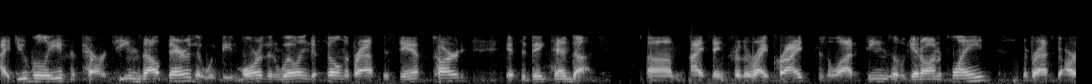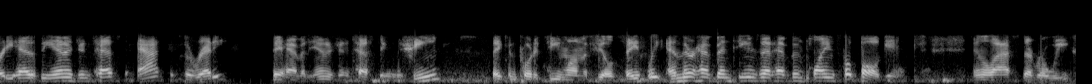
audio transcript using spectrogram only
I do believe that there are teams out there that would be more than willing to fill Nebraska's dance card if the Big Ten does. Um, I think for the right price, there's a lot of teams that will get on a plane. Nebraska already has the antigen test at the ready. They have an antigen testing machine. They can put a team on the field safely, and there have been teams that have been playing football games in the last several weeks,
